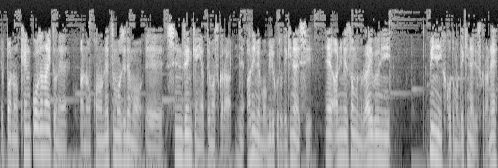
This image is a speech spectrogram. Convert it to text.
やっぱあの、健康じゃないとね、あの、この熱文字でも、えー、親善権やってますから、ね、アニメも見ることできないし、ね、アニメソングのライブに見に行くこともできないですからね。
